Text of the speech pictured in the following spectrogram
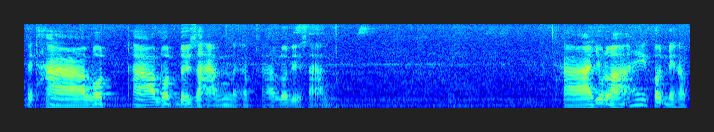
ไปทารถทารถโดยสารนะครับทารถโดยสารทาอยู่หลายคนเลยครับ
